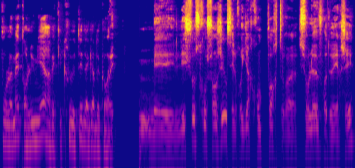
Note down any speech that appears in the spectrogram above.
pour le mettre en lumière avec les cruautés de la guerre de Corée. Oui. Mais les choses qui ont changé, c'est le regard qu'on porte euh, sur l'œuvre de Hergé,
